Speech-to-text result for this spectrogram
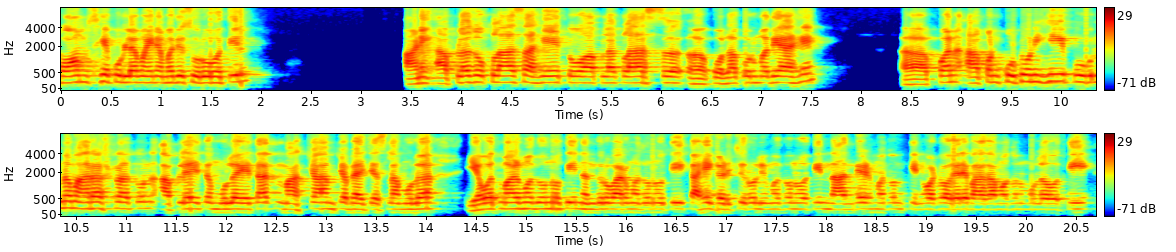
फॉर्म्स हे पुढल्या महिन्यामध्ये सुरू होतील. आणि आपला जो क्लास आहे तो आपला क्लास कोल्हापूरमध्ये आहे. पण आपण कुठूनही पूर्ण महाराष्ट्रातून आपल्या इथं मुलं येतात. मागच्या आमच्या बॅचेसला मुलं यवतमाळ मधून होती नंदुरबार मधून होती काही गडचिरोली मधून होती नांदेड मधून किनवट वगैरे भागामधून मुलं होती.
